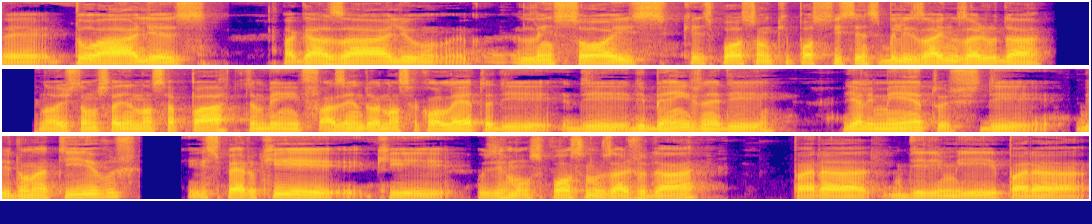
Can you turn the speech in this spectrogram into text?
é, toalhas, agasalho, lençóis, que eles possam que possam se sensibilizar e nos ajudar. Nós estamos fazendo a nossa parte, também fazendo a nossa coleta de, de, de bens, né, de, de alimentos, de, de donativos, e espero que, que os irmãos possam nos ajudar para dirimir, para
